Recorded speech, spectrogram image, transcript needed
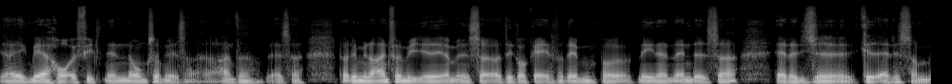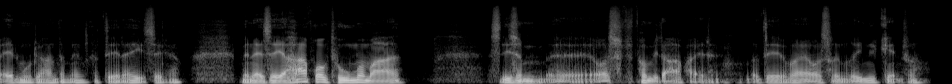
jeg er ikke mere hård i filten end nogen som helst andre. Altså, når det er min egen familie, jamen, så det går galt for dem på den ene eller den anden led, så er der lige så ked af det som alle mulige andre mennesker. Det er da helt sikkert. Men altså, jeg har brugt humor meget. Så ligesom øh, også på mit arbejde. Og det var jeg også en rimelig kendt for.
